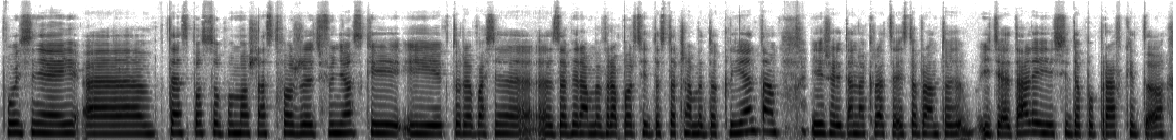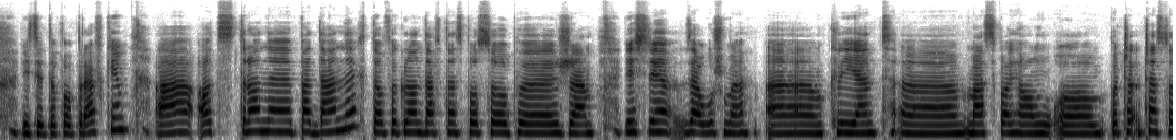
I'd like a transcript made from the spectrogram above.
Później e, w ten sposób można stworzyć wnioski, które właśnie e, zawieramy w raporcie i dostarczamy do klienta. Jeżeli dana kreacja jest dobra, no to idzie dalej. Jeśli do poprawki, to idzie do poprawki. A od strony badanych to wygląda w ten sposób, że jeśli załóżmy klient ma swoją, bo często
